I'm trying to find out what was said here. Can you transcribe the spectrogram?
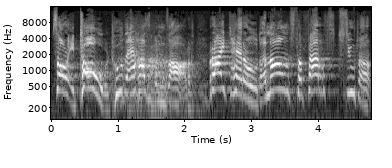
Sorry, told who their husbands are. Right, Herald, announce the first suitor.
